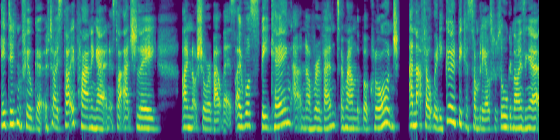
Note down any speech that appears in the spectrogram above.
it didn't feel good. I started planning it and it's like, actually, I'm not sure about this. I was speaking at another event around the book launch, and that felt really good because somebody else was organizing it.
